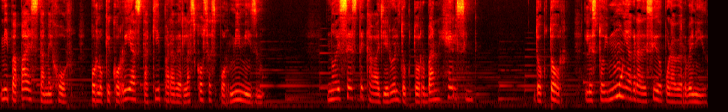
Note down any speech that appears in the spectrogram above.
Mi papá está mejor, por lo que corrí hasta aquí para ver las cosas por mí mismo. ¿No es este caballero el doctor Van Helsing? Doctor, le estoy muy agradecido por haber venido.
